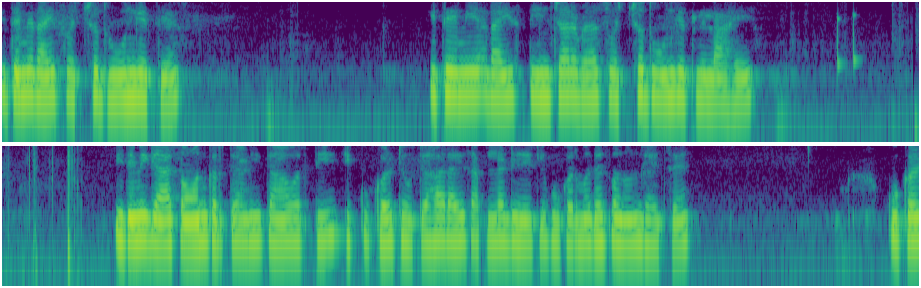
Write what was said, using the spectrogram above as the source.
इथे मी राईस स्वच्छ धुवून घेते आहे इथे मी राईस तीन चार वेळा स्वच्छ धुवून घेतलेला आहे. इथे मी गॅस ऑन करते आणि त्यावरती एक कुकर ठेवते. हा राईस आपल्याला डिरेक्टली कुकरमध्येच बनवून घ्यायचा आहे कुकर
